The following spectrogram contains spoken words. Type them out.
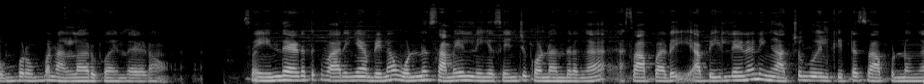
ரொம்ப ரொம்ப நல்லா இருக்கும் இந்த இடம். ஸோ இந்த இடத்துக்கு வரீங்க அப்படின்னா ஒன்று சமையல் நீங்கள் செஞ்சு கொண்டு வந்துடுங்க சாப்பாடு அப்படி இல்லைன்னா நீங்கள் அச்சங்கோயில் கிட்டே சாப்பிட்ணுங்க.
